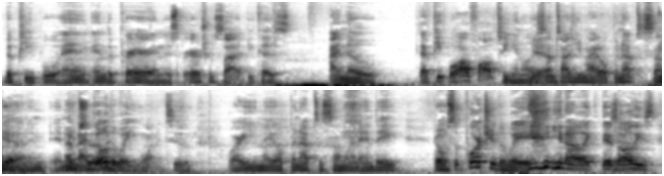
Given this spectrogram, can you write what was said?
the people and and the prayer and the spiritual side because i know that people all fall to you know like Yeah. sometimes you might open up to someone Yeah, and it may not go the way you want it to or you may open up to someone and they don't support you the way you know. Like there's all these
